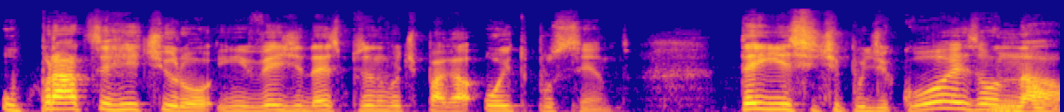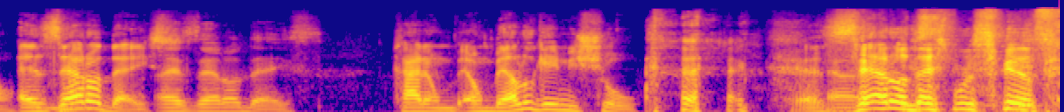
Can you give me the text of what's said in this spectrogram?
O prato você retirou. Em vez de 10%, eu vou te pagar 8%. Tem esse tipo de coisa ou não? Não, é 0 não. ou 10? É 0 ou 10. Cara, é um, é um belo game show. É 0 ou 10%.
